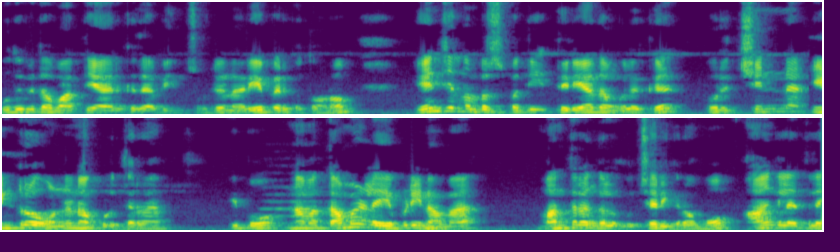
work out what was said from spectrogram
புதுவித வார்த்தையா இருக்குது அப்படின்னு சொல்லிட்டு நிறைய பேருக்கு தோணும். ஏஞ்சல் நம்பர்ஸ் பத்தி தெரியாதவங்களுக்கு ஒரு சின்ன இன்ட்ரோ ஒன்று நான் கொடுத்துட்றேன் இப்போ நம்ம தமிழ்ல எப்படி நாம மந்திரங்கள் உச்சரிக்கிறோமோ ஆங்கிலத்துல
